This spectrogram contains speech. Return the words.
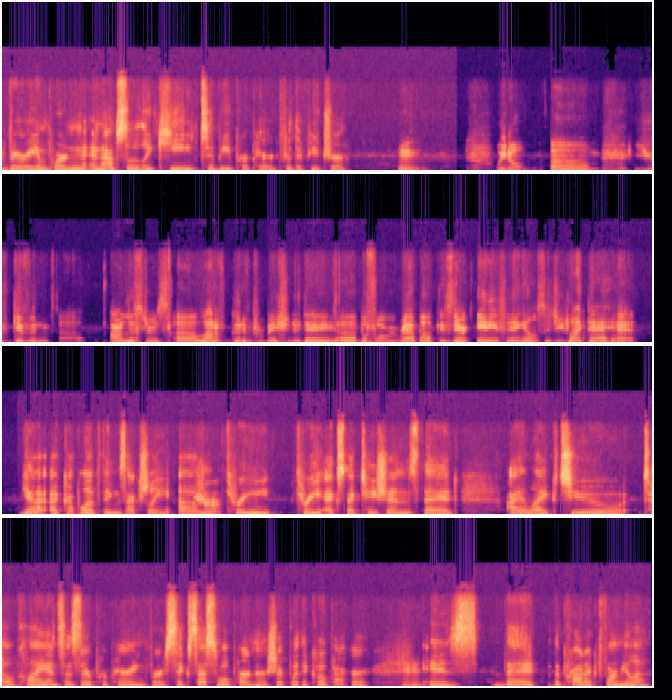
very important and absolutely key to be prepared for the future. Hmm. well you know um, you've given uh, our listeners a lot of good information today. Uh, before we wrap up, is there anything else that you'd like to add? Yeah, a couple of things actually. Um, sure. Three three expectations that I like to tell clients as they're preparing for a successful partnership with a co-packer mm-hmm. is that the product formula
